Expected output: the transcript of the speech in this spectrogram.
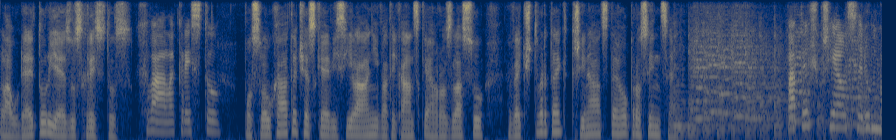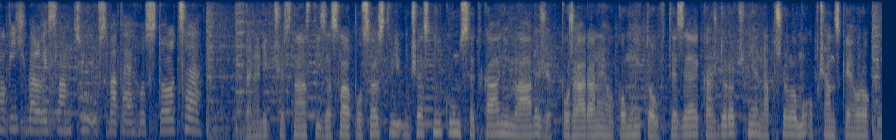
Laudetur Jezus Christus. Chvála Kristu. Posloucháte české vysílání Vatikánského rozhlasu ve čtvrtek 13. prosince. Papež přijal sedm nových velvyslanců u svatého stolce. Benedikt XVI. zaslal poselství účastníkům setkání mládeže pořádaného komunitou v Teze každoročně na přelomu občanského roku.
